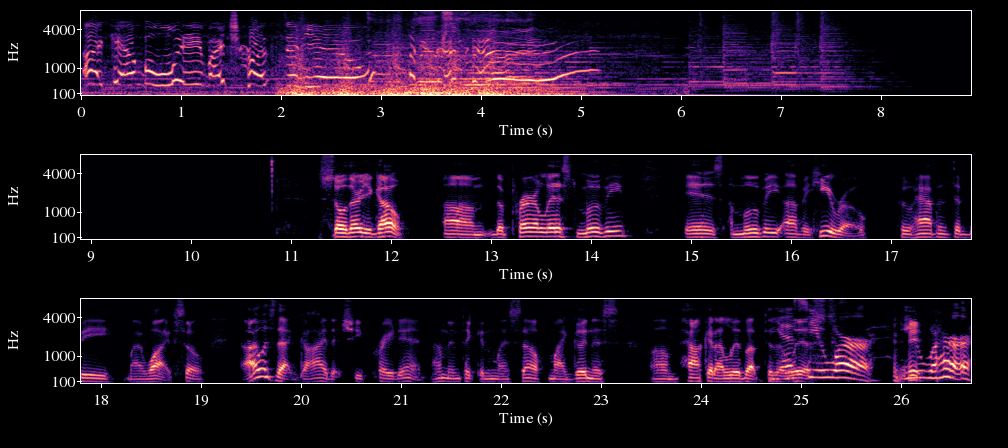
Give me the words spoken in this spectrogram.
I can't believe I trusted you. So there you go. Um, the prayer list movie is a movie of a hero who happens to be my wife. So I was that guy that she prayed in. I'm in thinking to myself, my goodness, um, how could I live up to the yes, list? you were. You were.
